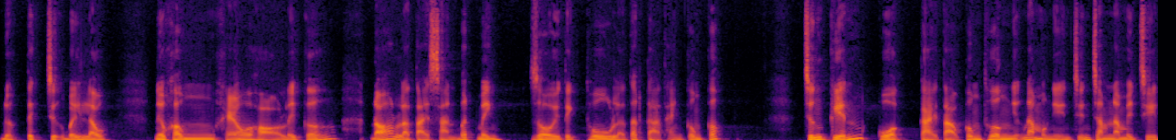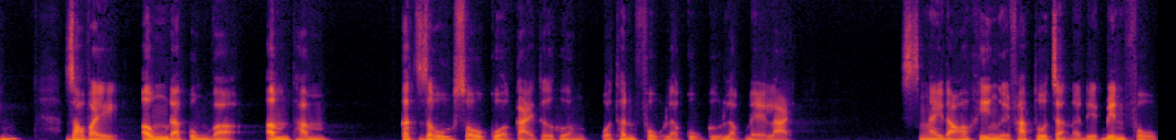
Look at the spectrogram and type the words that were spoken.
được tích trữ bấy lâu. Nếu không khéo họ lấy cớ. Đó là tài sản bất minh. Rồi tịch thu là tất cả thành công cốc. Chứng kiến cuộc cải tạo công thương những năm 1959. Do vậy, ông đã cùng vợ âm thầm cất giấu số của cải thừa hưởng của thân phụ là cụ cự lộc để lại. Ngày đó khi người Pháp thua trận ở Điện Biên Phủ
